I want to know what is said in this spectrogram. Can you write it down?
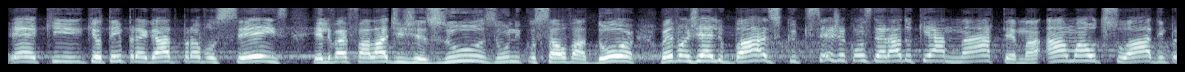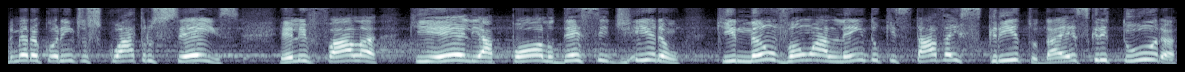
é, que, que eu tenho pregado para vocês, ele vai falar de Jesus, o único Salvador, o evangelho básico, que seja considerado que é anátema, amaldiçoado. Em 1 Coríntios 4, 6, ele fala que ele e Apolo decidiram que não vão além do que estava escrito, da Escritura.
